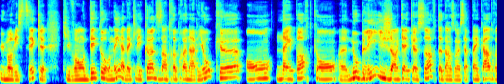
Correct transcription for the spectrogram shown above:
humoristique, qui vont détourner avec les codes entrepreneuriaux que on importe, qu'on oblige en quelque sorte dans un certain cadre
